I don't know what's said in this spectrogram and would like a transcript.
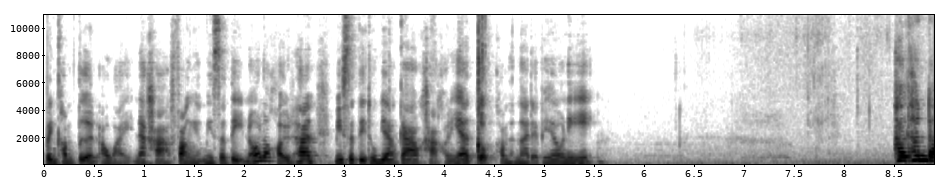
เป็นคำเตือนเอาไว้นะคะ ฟังอย่างมีสติเนาะแล้วขอให้ทุกท่านมีสติทุกย่างก้าวค่ะขออนุญาตจบคำทำนายแต่เพียงเท่านี้ ถ้าท่านใด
